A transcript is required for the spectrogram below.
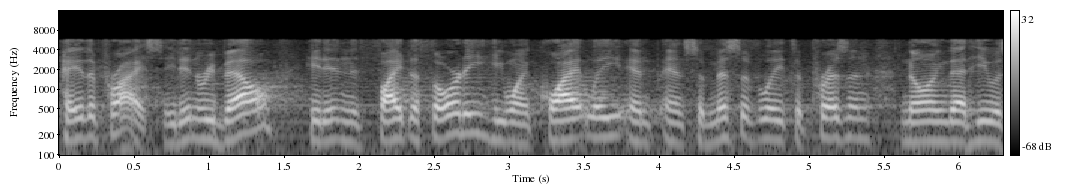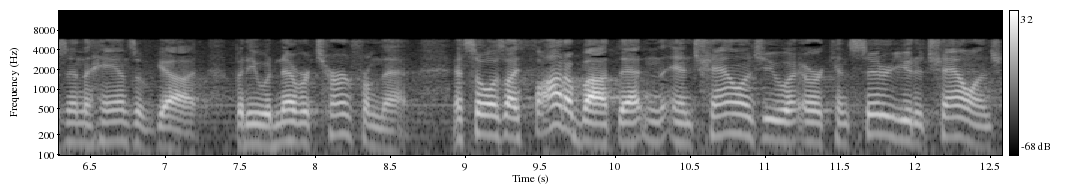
pay the price. He didn't rebel. He didn't fight authority. He went quietly and, and, submissively to prison, knowing that he was in the hands of God. But he would never turn from that. And so, as I thought about that and, and challenge you or consider you to challenge,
